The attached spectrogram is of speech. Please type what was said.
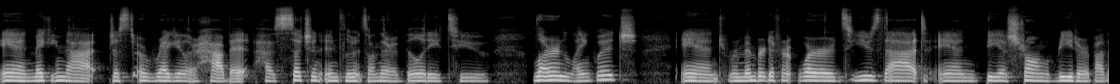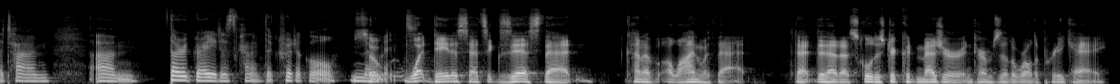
and making that just a regular habit has such an influence on their ability to learn language and remember different words, use that, and be a strong reader by the time um, third grade is kind of the critical moment. So, what data sets exist that kind of align with that? That that a school district could measure in terms of the world of pre-K?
